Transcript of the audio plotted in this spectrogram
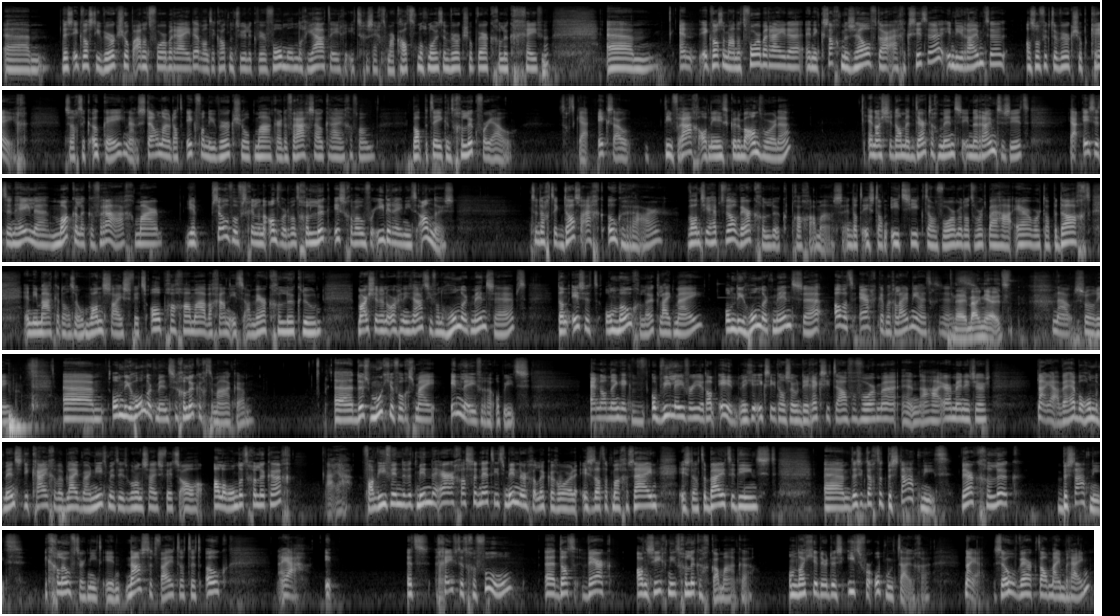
Um, dus ik was die workshop aan het voorbereiden, want ik had natuurlijk weer volmondig ja tegen iets gezegd, maar ik had nog nooit een workshop werkgeluk gegeven. Um, en ik was hem aan het voorbereiden en ik zag mezelf daar eigenlijk zitten in die ruimte alsof ik de workshop kreeg. Toen dacht ik, oké, nou stel nou dat ik van die workshopmaker de vraag zou krijgen van... wat betekent geluk voor jou? Toen dacht ik, ja, ik zou die vraag al niet eens kunnen beantwoorden. En als je dan met 30 mensen in de ruimte zit... ja, is het een hele makkelijke vraag, maar je hebt zoveel verschillende antwoorden. Want geluk is gewoon voor iedereen iets anders. Toen dacht ik, dat is eigenlijk ook raar. Want je hebt wel werkgelukprogramma's. En dat is dan iets, zie ik dan voor me, dat wordt bij HR wordt dat bedacht. En die maken dan zo'n one-size-fits-all programma. We gaan iets aan werkgeluk doen. Maar als je een organisatie van 100 mensen hebt, dan is het onmogelijk, lijkt mij, om die 100 mensen. Oh, wat erg, ik heb mijn geluid niet uitgezet. Nee, maakt niet uit. Nou, sorry. Um, om die 100 mensen gelukkig te maken. Uh, dus moet je volgens mij inleveren op iets. En dan denk ik, op wie lever je dan in? Weet je, ik zie dan zo'n directietafel voor me en HR-managers. Nou ja, we hebben honderd mensen, die krijgen we blijkbaar niet met dit one size fits all, alle honderd gelukkig. Nou ja, van wie vinden we het minder erg als ze net iets minder gelukkig worden? Is dat het magazijn? Is dat de buitendienst? Um, dus ik dacht, het bestaat niet. Werkgeluk bestaat niet. Ik geloof er niet in. Naast het feit dat het ook, nou ja, het geeft het gevoel uh, dat werk aan zich niet gelukkig kan maken. Omdat je er dus iets voor op moet tuigen. Nou ja, zo werkt dan mijn brein.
